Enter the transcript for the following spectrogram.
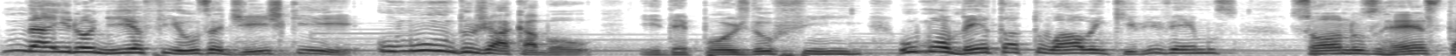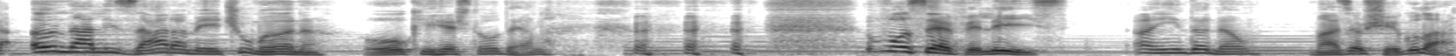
Na ironia, Fiuza diz que o mundo já acabou e depois do fim, o momento atual em que vivemos, só nos resta analisar a mente humana, ou o que restou dela. Você é feliz? Ainda não, mas eu chego lá.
